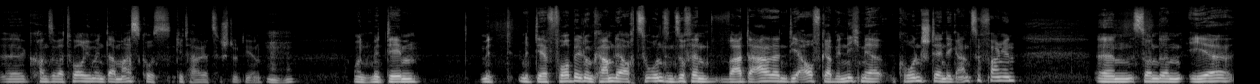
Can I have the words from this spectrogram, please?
äh, Konservatorium in Damaskus Gitarre zu studieren. Mhm. Und mit dem mit, mit der Vorbildung kam der auch zu uns. Insofern war da dann die Aufgabe nicht mehr grundständig anzufangen, ähm, sondern eher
